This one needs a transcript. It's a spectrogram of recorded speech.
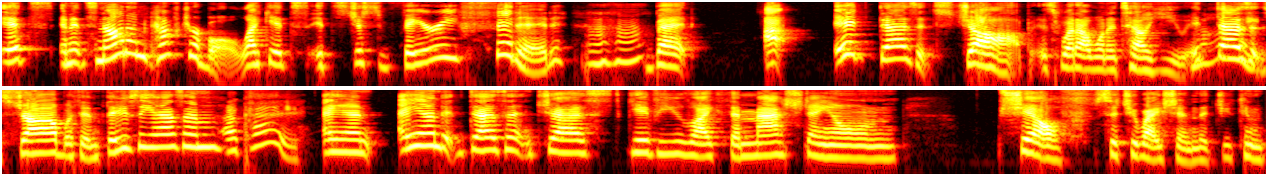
it's and it's not uncomfortable. Like it's it's just very fitted, Mhm. but it does its job is what I want to tell you. It does its job with enthusiasm Okay. and and it doesn't just give you like the mash down shelf situation that you can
